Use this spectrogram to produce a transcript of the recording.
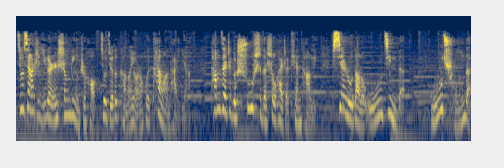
就像是一个人生病之后就觉得可能有人会看望他一样。他们在这个舒适的受害者天堂里，陷入到了无尽的、无穷的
